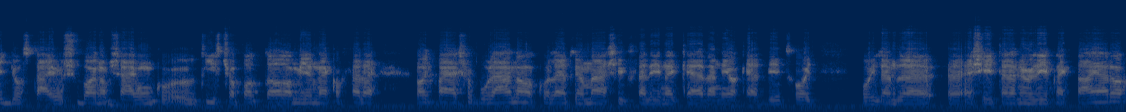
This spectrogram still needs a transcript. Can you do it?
egy osztályos bajnokságunk tíz csapattal, ami ennek a fele nagypályásokból állna, akkor lehet, hogy a másik felének kell venni a kedvét, hogy, hogy rendre esélytelenül lépnek pályára.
